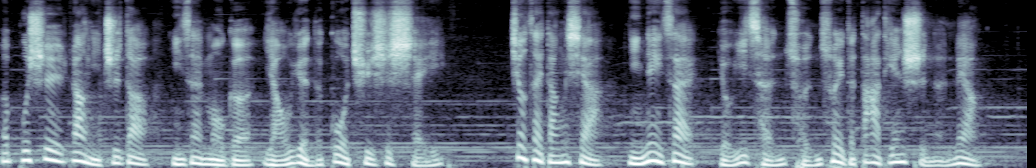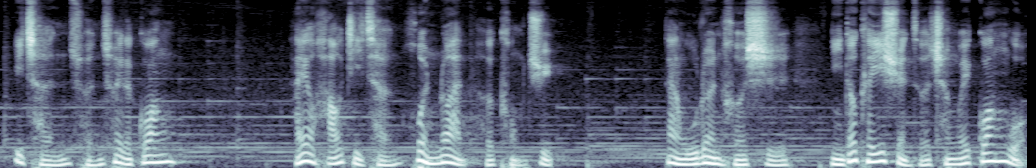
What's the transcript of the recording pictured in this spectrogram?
而不是让你知道你在某个遥远的过去是谁。就在当下，你内在有一层纯粹的大天使能量，一层纯粹的光，还有好几层混乱和恐惧。但无论何时，你都可以选择成为光我，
